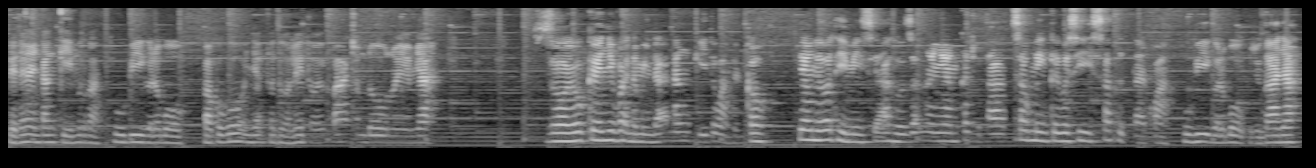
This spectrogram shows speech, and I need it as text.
Để tiến hành đăng ký một tài khoản Hubi Global và có cơ hội nhận phần thưởng lên tới 300 đô nữa em nha rồi, ok, như vậy là mình đã đăng ký tài khoản thành công. Tiếp nữa thì mình sẽ hướng dẫn anh em cách chúng ta xác minh KYC xác thực tài khoản Hubi Global của chúng ta nha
